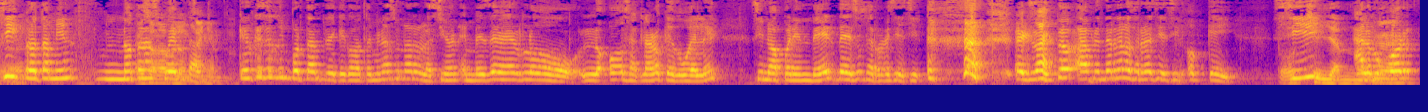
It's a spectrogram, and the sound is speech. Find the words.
Sí, pero también no te Eso das no te lo cuenta. Creo que eso es lo importante, de que cuando terminas una relación, en vez de verlo, lo- o sea, claro que duele, sino aprender de esos errores y decir, exacto, aprender de los errores y decir, ok, Todo sí, chillando. a lo mejor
